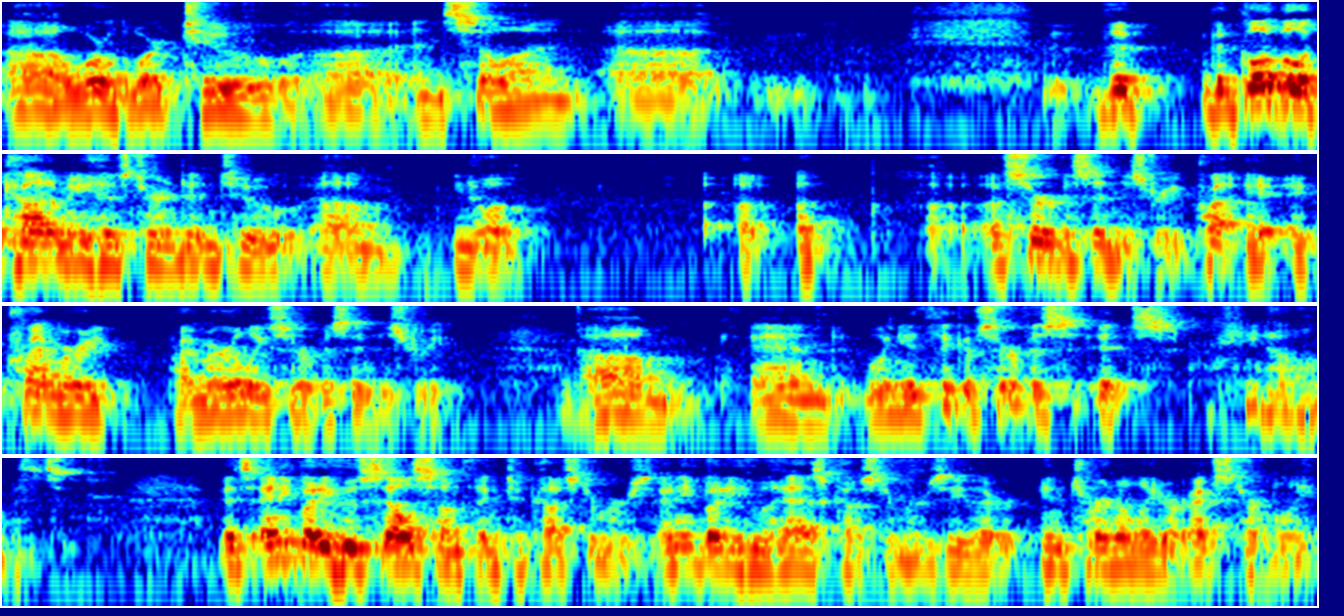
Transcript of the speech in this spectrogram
uh, World War II uh, and so on, uh, the the global economy has turned into um, you know a, a, a, service industry, a primary primarily service industry. Um, and when you think of service, it's you know it's it's anybody who sells something to customers, anybody who has customers, either internally or externally,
